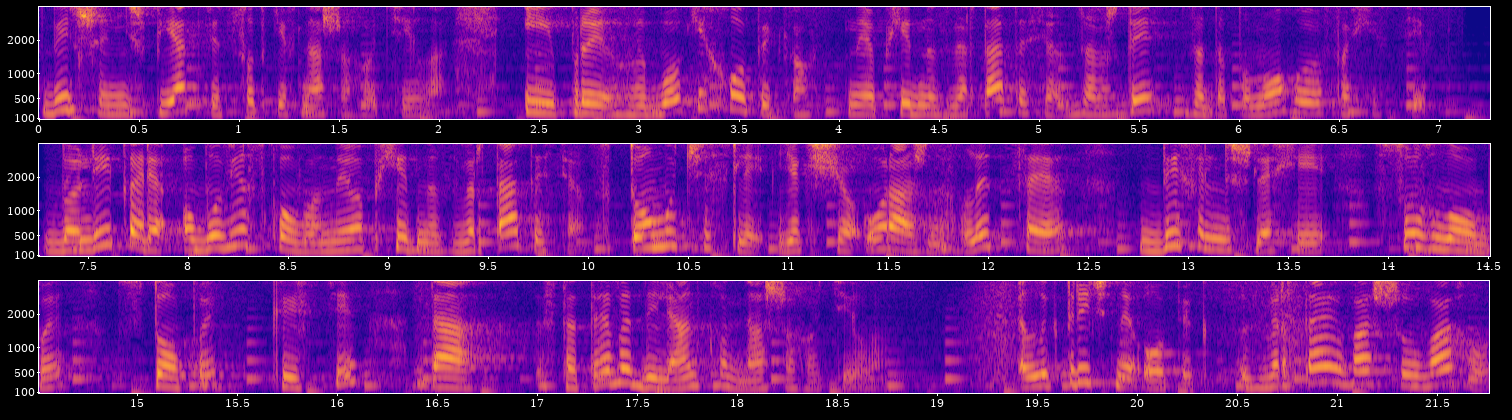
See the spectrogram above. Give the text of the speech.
більше ніж 5% нашого тіла. І при глибоких опіках необхідно звертатися завжди за допомогою фахівців. До лікаря обов'язково необхідно звертатися, в тому числі, якщо уражено лице, дихальні шляхи, суглоби, стопи, кисті та статева ділянка нашого тіла. Електричний опік. Звертаю вашу увагу,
